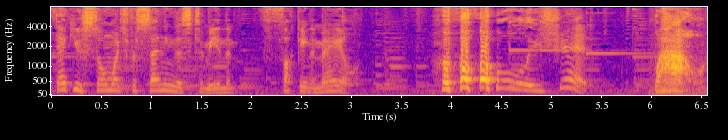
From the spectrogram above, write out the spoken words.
Thank you so much for sending this to me in the fucking mail. Holy shit. Wow.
